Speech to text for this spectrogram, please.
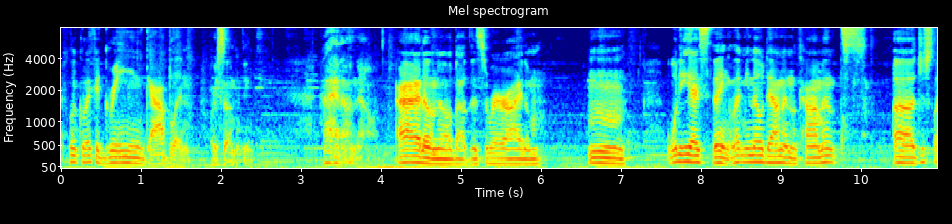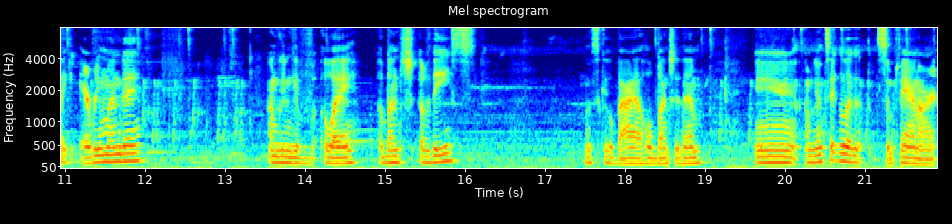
I look like a green goblin or something. I don't know. I don't know about this rare item. Hmm. What do you guys think? Let me know down in the comments. Uh, just like every Monday, I'm gonna give away a bunch of these. Let's go buy a whole bunch of them. And I'm gonna take a look at some fan art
